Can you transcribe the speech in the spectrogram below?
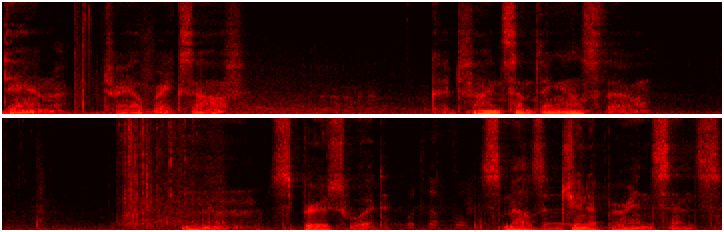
Damn, trail breaks off. Could find something else, though. Hmm, spruce wood. Smells of juniper incense.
